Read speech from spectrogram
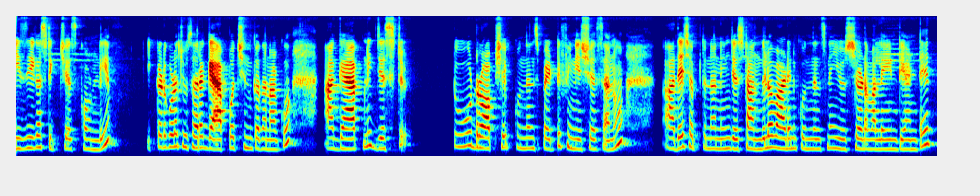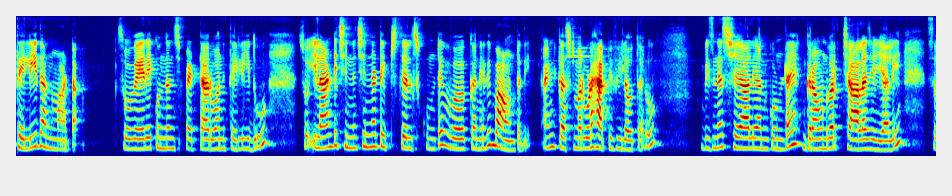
ఈజీగా స్టిక్ చేసుకోండి. ఇక్కడ కూడా చూసారా గ్యాప్ వచ్చింది కదా నాకు. ఆ గ్యాప్ని జస్ట్ టూ డ్రాప్ షేప్ కుందన్స్ పెట్టి ఫినిష్ చేశాను. అదే చెప్తున్నాను నేను జస్ట్ అందులో వాడిన కుందన్స్నే యూజ్ చేయడం వల్ల ఏంటి అంటే తెలియదు అనమాట సో వేరే కుందన్స్ పెట్టారు అని తెలీదు. సో ఇలాంటి చిన్న చిన్న టిప్స్ తెలుసుకుంటే వర్క్ అనేది బాగుంటుంది. అండ్ కస్టమర్ కూడా హ్యాపీ ఫీల్ అవుతారు. బిజినెస్ చేయాలి అనుకుంటే గ్రౌండ్ వర్క్ చాలా చేయాలి. సో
